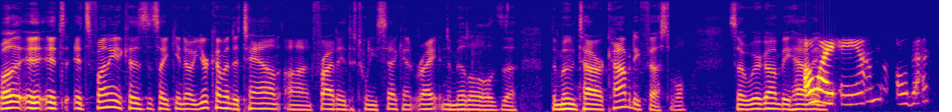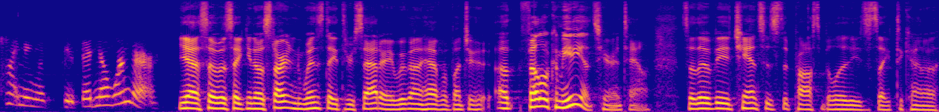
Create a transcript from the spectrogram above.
well, it, it's it's funny because it's like you know you're coming to town on Friday the 22nd, right in the middle of the the Moontower Comedy Festival. So we're going to be having Oh, I am. Oh, that timing was stupid. No wonder. yeah. So it's like you know starting Wednesday through Saturday, we're going to have a bunch of uh, fellow comedians here in town. So there'll be chances, the possibilities, it's like to kind of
